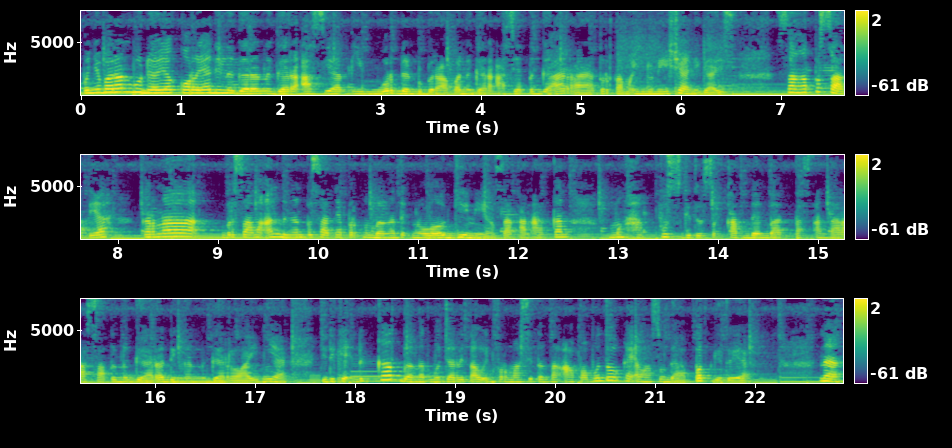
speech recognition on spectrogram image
Penyebaran budaya Korea di negara-negara Asia Timur dan beberapa negara Asia Tenggara, terutama Indonesia nih guys, sangat pesat ya karena bersamaan dengan pesatnya perkembangan teknologi nih yang seakan-akan menghapus gitu sekat dan batas antara satu negara dengan negara lainnya. Jadi kayak dekat banget mau cari tahu informasi tentang apa pun tuh kayak langsung dapet gitu ya. Nah,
